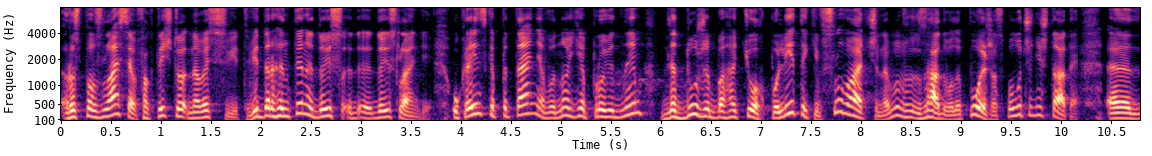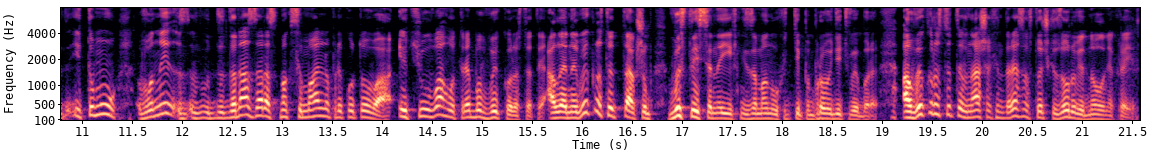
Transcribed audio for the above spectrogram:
розповзлася фактично на весь світ від Аргентини до Іс- до Ісландії. Українське питання воно є провідним для дуже багатьох політиків. Словаччина, ви згадували Польща, Сполучені Штати. Е, І тому вони до нас зараз максимально прикута увага. І цю увагу треба використати, але не використати так, щоб вестися на їхні заманухи, типу проведіть вибори, а використати в наших інтересах з точки зору відновлення країни.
